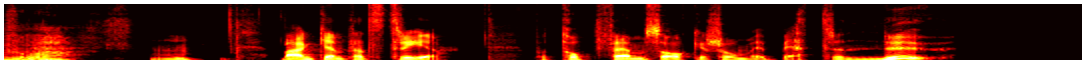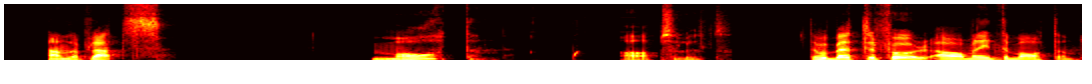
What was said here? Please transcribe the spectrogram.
får Ja, man man. Mm. Banken, plats tre. På topp fem saker som är bättre nu. Andra plats. Maten. ja, absolut. Det var bättre förr. Ja, men inte maten.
